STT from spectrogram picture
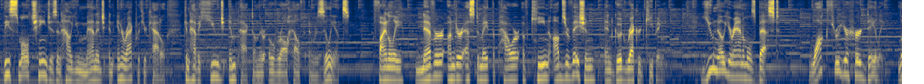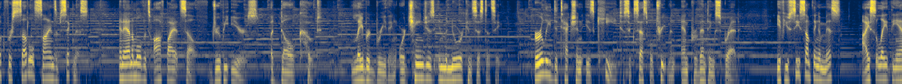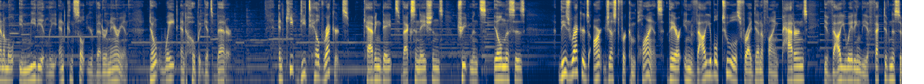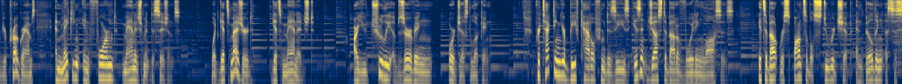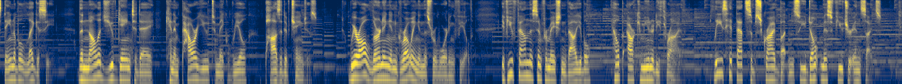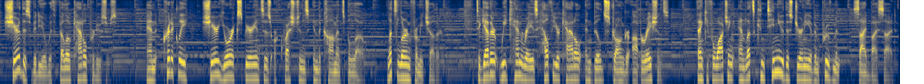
These small changes in how you manage and interact with your cattle can have a huge impact on their overall health and resilience. Finally, never underestimate the power of keen observation and good record keeping. You know your animals best. Walk through your herd daily. Look for subtle signs of sickness. An animal that's off by itself, droopy ears, a dull coat, labored breathing, or changes in manure consistency. Early detection is key to successful treatment and preventing spread. If you see something amiss, isolate the animal immediately and consult your veterinarian. Don't wait and hope it gets better. And keep detailed records, calving dates, vaccinations, treatments, illnesses. These records aren't just for compliance, they are invaluable tools for identifying patterns, evaluating the effectiveness of your programs, and making informed management decisions. What gets measured gets managed? Are you truly observing or just looking? Protecting your beef cattle from disease isn't just about avoiding losses. It's about responsible stewardship and building a sustainable legacy. The knowledge you've gained today can empower you to make real, positive changes. We're all learning and growing in this rewarding field. If you found this information valuable, help our community thrive. Please hit that subscribe button so you don't miss future insights. Share this video with fellow cattle producers. And critically, share your experiences or questions in the comments below. Let's learn from each other. Together, we can raise healthier cattle and build stronger operations. Thank you for watching, and let's continue this journey of improvement side by side.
